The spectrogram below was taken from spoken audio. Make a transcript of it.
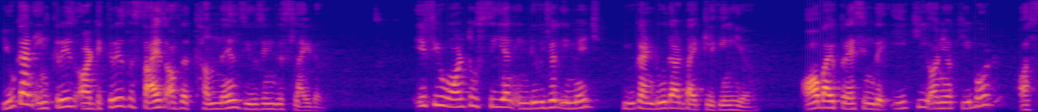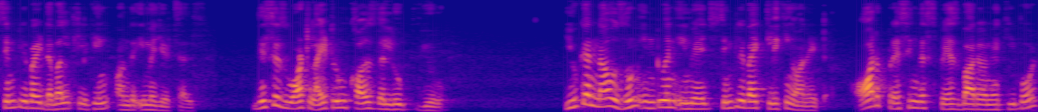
You can increase or decrease the size of the thumbnails using this slider. If you want to see an individual image, you can do that by clicking here or by pressing the E key on your keyboard or simply by double clicking on the image itself. This is what Lightroom calls the loupe view. You can now zoom into an image simply by clicking on it or pressing the spacebar on your keyboard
